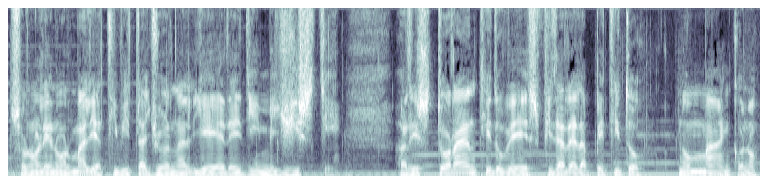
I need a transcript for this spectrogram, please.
sono le normali attività giornaliere di imagisti. Ristoranti dove sfidare l'appetito non mancano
